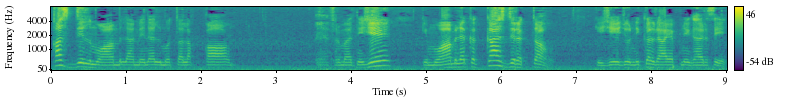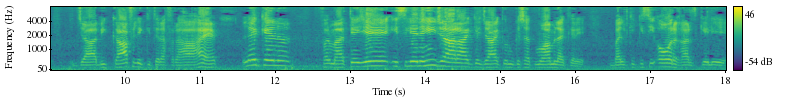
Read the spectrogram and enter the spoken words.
قصد المعاملہ من المتلقا۔ فرماتے ہیں، یہ کہ معاملہ کا قصد رکھتا ہو کہ یہ جو نکل رہا ہے اپنے گھر سے، جا بھی قافلے کی طرف رہا ہے، لیکن فرماتے ہیں، یہ اس لیے نہیں جا رہا کہ جا کے ان کے ساتھ معاملہ کرے، بلکہ کسی اور غرض کے لیے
